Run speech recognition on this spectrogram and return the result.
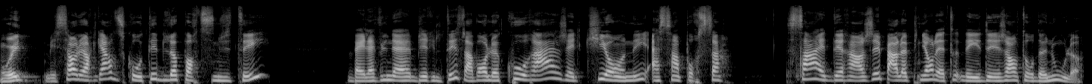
Oui. Mais si on le regarde du côté de l'opportunité, ben la vulnérabilité, c'est d'avoir le courage d'être qui on est à 100% sans être dérangé par l'opinion des, gens autour de nous, là.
